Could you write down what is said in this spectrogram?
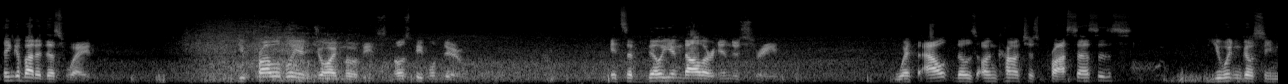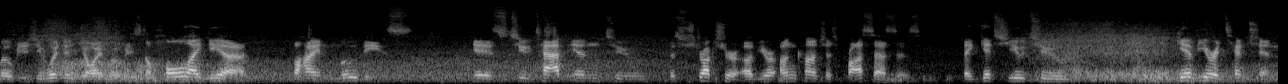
Think about it this way. You probably enjoy movies. Most people do. It's a billion dollar industry. Without those unconscious processes, you wouldn't go see movies. You wouldn't enjoy movies. The whole idea behind movies is to tap into the structure of your unconscious processes that gets you to give your attention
